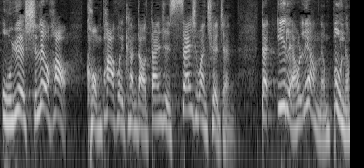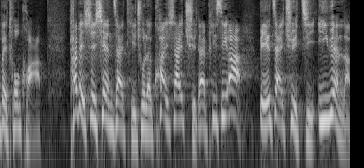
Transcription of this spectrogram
五月十六号恐怕会看到单日三十万确诊，但医疗量能不能被拖垮。台北市现在提出了快筛取代 PCR，别再去挤医院了。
